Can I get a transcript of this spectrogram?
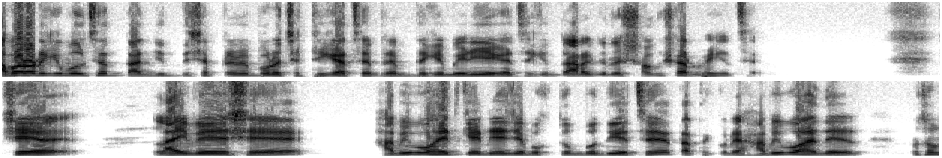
আবার অনেকে বলছেন তানজিন তিশা প্রেমে পড়েছে। ঠিক আছে, প্রেম থেকে বেরিয়ে গেছে। কিন্তু আরেকজনের সংসার ভেঙেছে। সে লাইভে এসে হাবিব ওয়াহিদকে নিয়ে যে বক্তব্য দিয়েছে তাতে করে হাবিব ওয়াহিদের প্রথম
